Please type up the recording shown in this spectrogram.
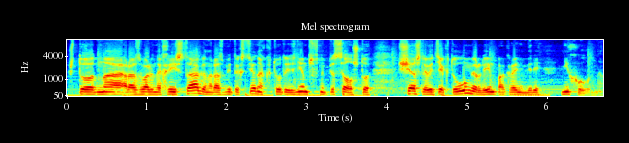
что на развалинах Рейстага, на разбитых стенах кто-то из немцев написал, что счастливы те, кто умерли, им, по крайней мере, не холодно.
